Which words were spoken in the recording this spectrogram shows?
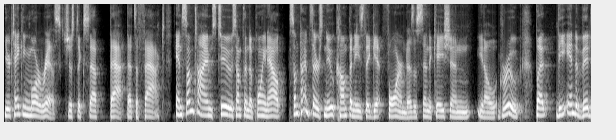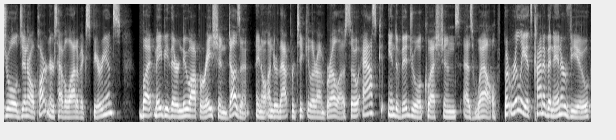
you're taking more risks just accept that. That's a fact. And sometimes too something to point out sometimes there's new companies that get formed as a syndication you know group but the individual general partners have a lot of experience but maybe their new operation doesn't, you know, under that particular umbrella. So ask individual questions as well. But really, it's kind of an interview.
